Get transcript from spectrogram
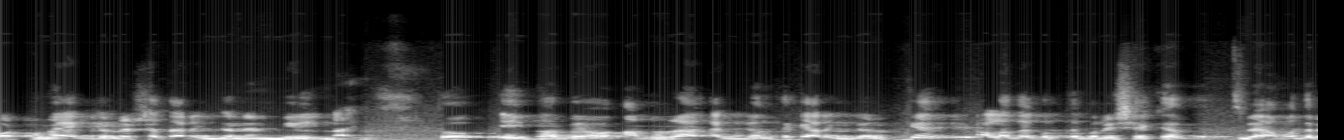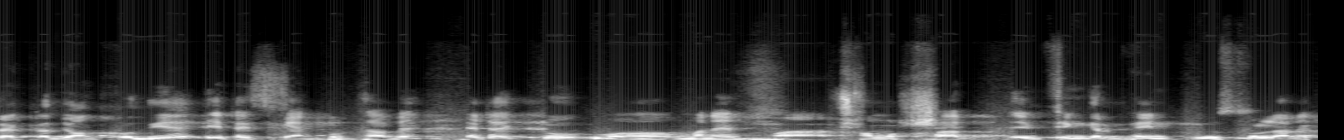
গঠনও একজনের সাথে আরেকজনের মিল নাই। তো এইভাবেও আমরা একজন থেকে আরেকজনকে আলাদা করতে পারি। সেক্ষেত্রে আমাদের একটা যন্ত্র দিয়ে এটা স্ক্যান করতে হবে। এটা একটু মানে সমস্যার। এই ফিঙ্গার ভেইন ইউজ করলে অনেক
